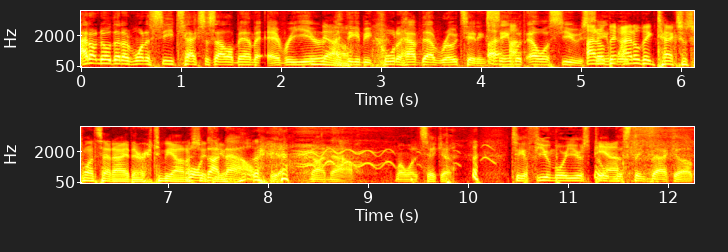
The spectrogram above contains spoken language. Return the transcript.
I don't know that I'd want to see Texas Alabama every year. No. I think it'd be cool to have that rotating. Same with LSU. I don't think with, I don't think Texas wants that either. To be honest Well, with not you. Not now. Yeah, not now. Might want to take a take a few more years building Yeah. this thing back up.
